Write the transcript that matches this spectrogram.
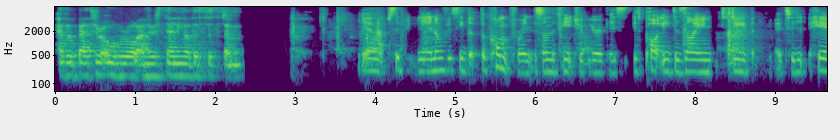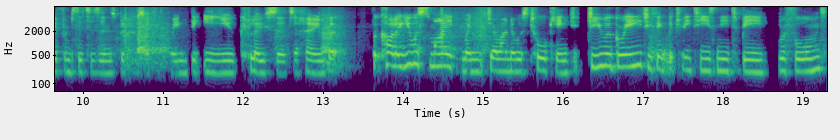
have a better overall understanding of the system yeah, absolutely. And obviously, the, the conference on the future of Europe is, is partly designed to do that, you know, to hear from citizens, but also to bring the EU closer to home. But but Karlo, you were smiling when Joanna was talking. Do, do, you agree? Do you think the treaties need to be reformed?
